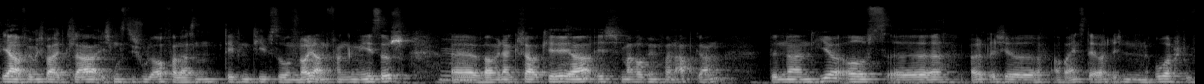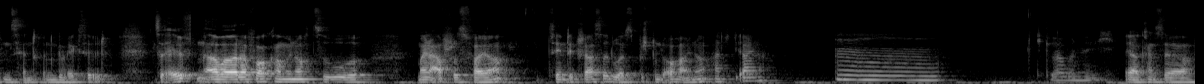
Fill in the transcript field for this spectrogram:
ja, für mich war halt klar, ich muss die Schule auch verlassen, definitiv so Neuanfang mäßig. Mhm. Äh, war mir dann klar, okay, ja, ich mache auf jeden Fall einen Abgang. Bin dann hier aufs äh, örtliche, auf eins der örtlichen Oberstufenzentren gewechselt, zur 11. Aber davor kommen wir noch zu meiner Abschlussfeier, 10. Klasse. Du hast bestimmt auch eine. Hattet ihr eine? Mm, ich glaube nicht. Ja, kannst ja,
